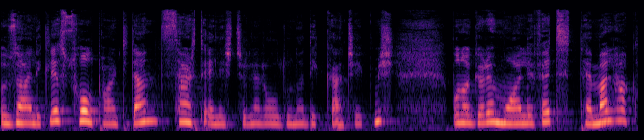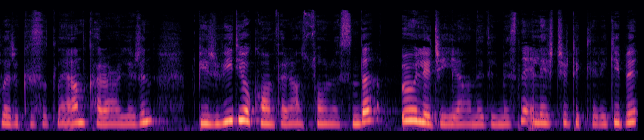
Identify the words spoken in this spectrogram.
özellikle sol partiden sert eleştiriler olduğuna dikkat çekmiş. Buna göre muhalefet temel hakları kısıtlayan kararların bir video konferans sonrasında öylece ilan edilmesini eleştirdikleri gibi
